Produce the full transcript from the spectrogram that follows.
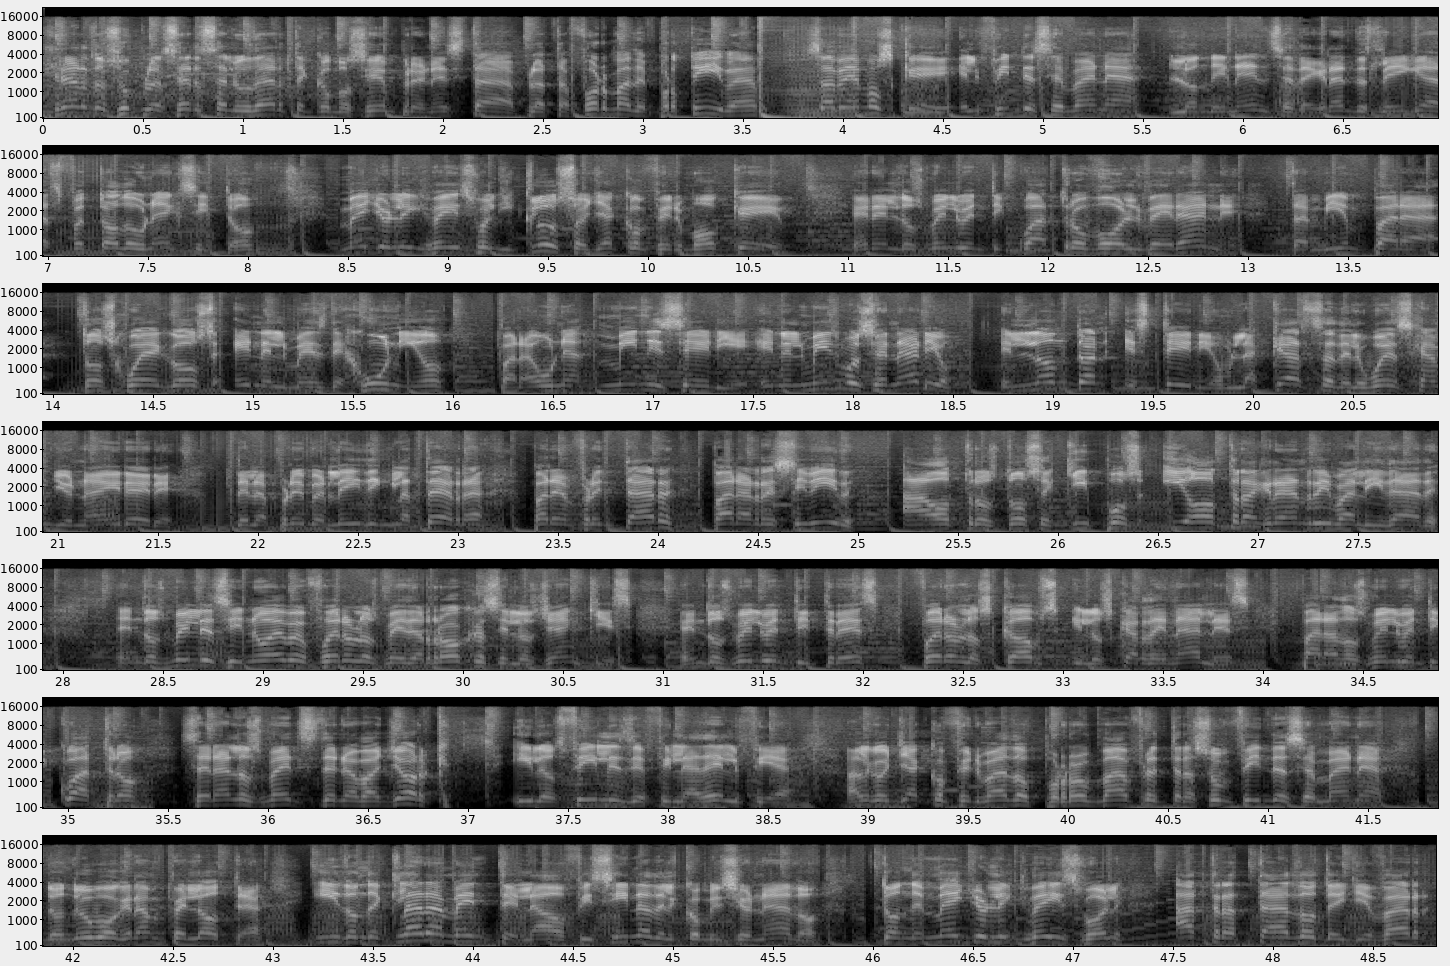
Gerardo, es un placer saludarte como siempre en esta plataforma deportiva. Sabemos que el fin de semana londinense de grandes ligas fue todo un éxito. Major League Baseball incluso ya confirmó que en el 2024 volverán también para dos juegos en el mes de junio para una miniserie en el mismo escenario, el London Stadium, la casa del West Ham United de la Premier League de Inglaterra, para enfrentar, para recibir a otros dos equipos y otra gran rivalidad. En 2019 fueron los Medias Rojas y los Yankees. En 2023 fueron los Cubs y los Cardenales. Para 2024 serán los Mets de Nueva York y los Phillies de Filadelfia. Algo ya confirmado por Rob Manfred tras un fin de semana donde hubo gran pelota y donde claramente la oficina del comisionado, donde Major League Baseball ha tratado de llevar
